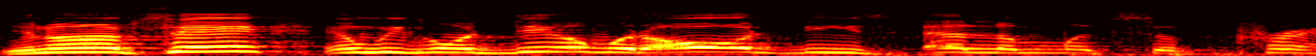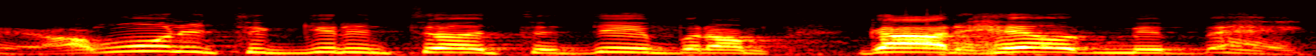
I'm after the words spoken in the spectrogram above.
You know what I'm saying? And we're going to deal with all these elements of prayer. I wanted to get into it today, but I'm, God held me back.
